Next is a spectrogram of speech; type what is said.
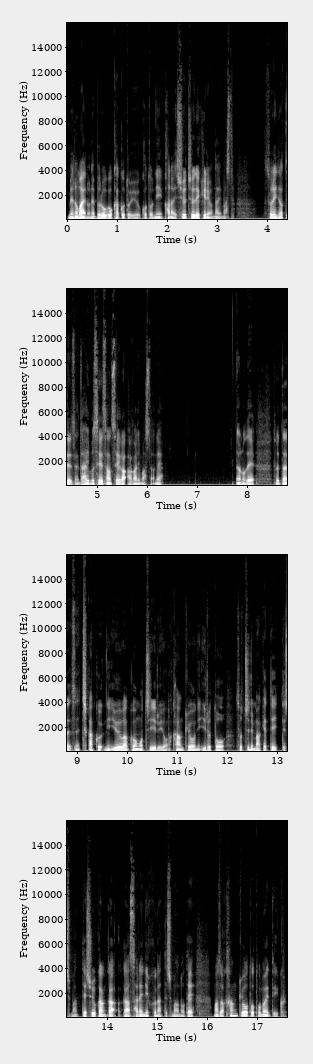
目の前のね、ブログを書くということにかなり集中できるようになりました。それによってですね、だいぶ生産性が上がりましたね。なので、そういったですね、近くに誘惑を用いるような環境にいると、そっちに負けていってしまって、習慣化がされにくくなってしまうので、まずは環境を整えていく。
